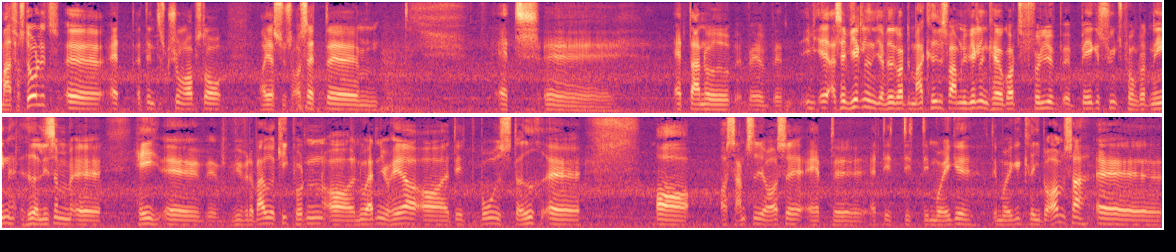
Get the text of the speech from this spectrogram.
meget forståeligt, øh, at, at den diskussion opstår. Og jeg synes også, at, øh, at, øh, at der er noget... Øh, øh, øh, altså i virkeligheden, jeg ved godt, det er meget kedeligt svar, men i virkeligheden kan jeg jo godt følge øh, begge synspunkter. Den ene hedder ligesom... Øh, hey, øh, vi vil da bare ud og kigge på den, og nu er den jo her, og det er et beboet sted. Øh, og, og samtidig også, at, øh, at det, det, det, må ikke, det må ikke gribe om sig. Øh,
